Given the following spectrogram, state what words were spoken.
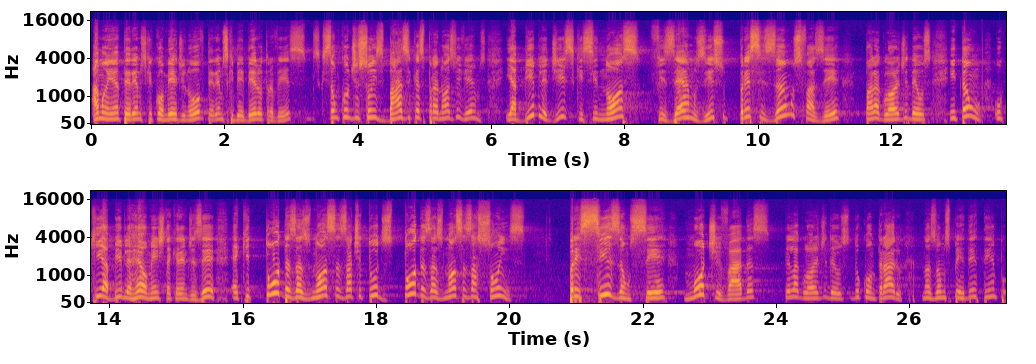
Amanhã teremos que comer de novo, teremos que beber outra vez, que são condições básicas para nós vivermos. E a Bíblia diz que se nós fizermos isso, precisamos fazer para a glória de Deus. Então, o que a Bíblia realmente está querendo dizer é que todas as nossas atitudes, todas as nossas ações, precisam ser motivadas pela glória de Deus. Do contrário, nós vamos perder tempo.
